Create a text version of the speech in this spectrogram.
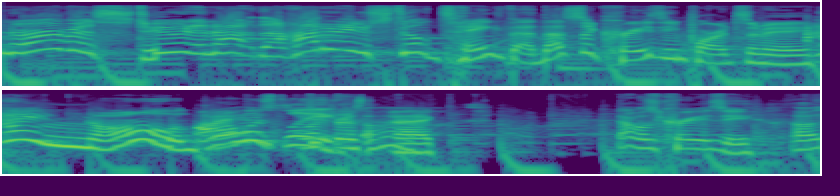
Dude, how nervous, dude? And how, how did you still tank that? That's the crazy part to me. I know. Bro I was much like, oh. That was crazy. That was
